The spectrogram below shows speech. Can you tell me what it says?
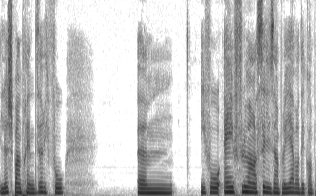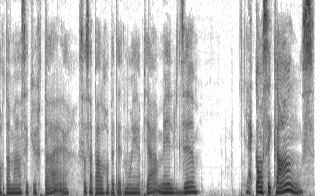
Et là, je ne suis pas en train de dire il faut, euh, faut influencer les employés à avoir des comportements sécuritaires. Ça, ça parlera peut-être moins à Pierre, mais lui dire la conséquence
